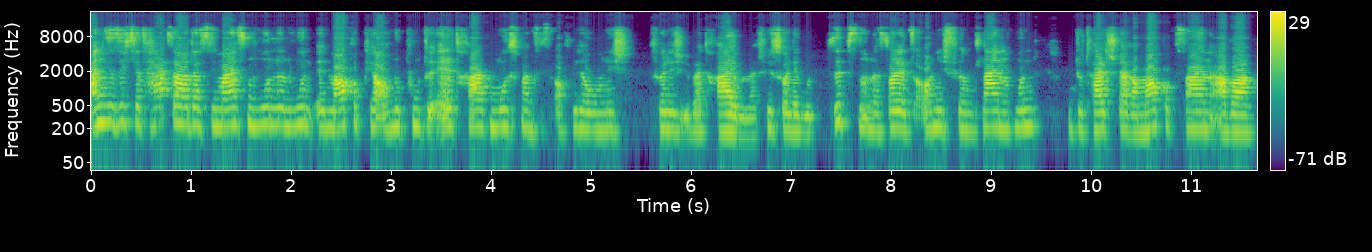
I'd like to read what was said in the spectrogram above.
angesichts der Tatsache, dass die meisten Hunde einen Hund in Maulkorb ja auch nur punktuell tragen, muss man es auch wiederum nicht völlig übertreiben. Natürlich soll der gut sitzen und das soll jetzt auch nicht für einen kleinen Hund ein total schwerer Maulkorb sein, aber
